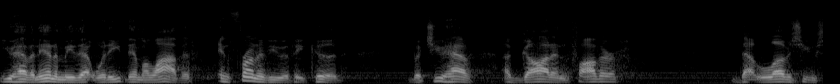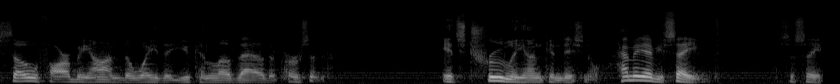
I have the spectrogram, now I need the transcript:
You have an enemy that would eat them alive if, in front of you if he could. But you have a God and Father that loves you so far beyond the way that you can love that other person. It's truly unconditional. How many of you saved? Let's just see.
